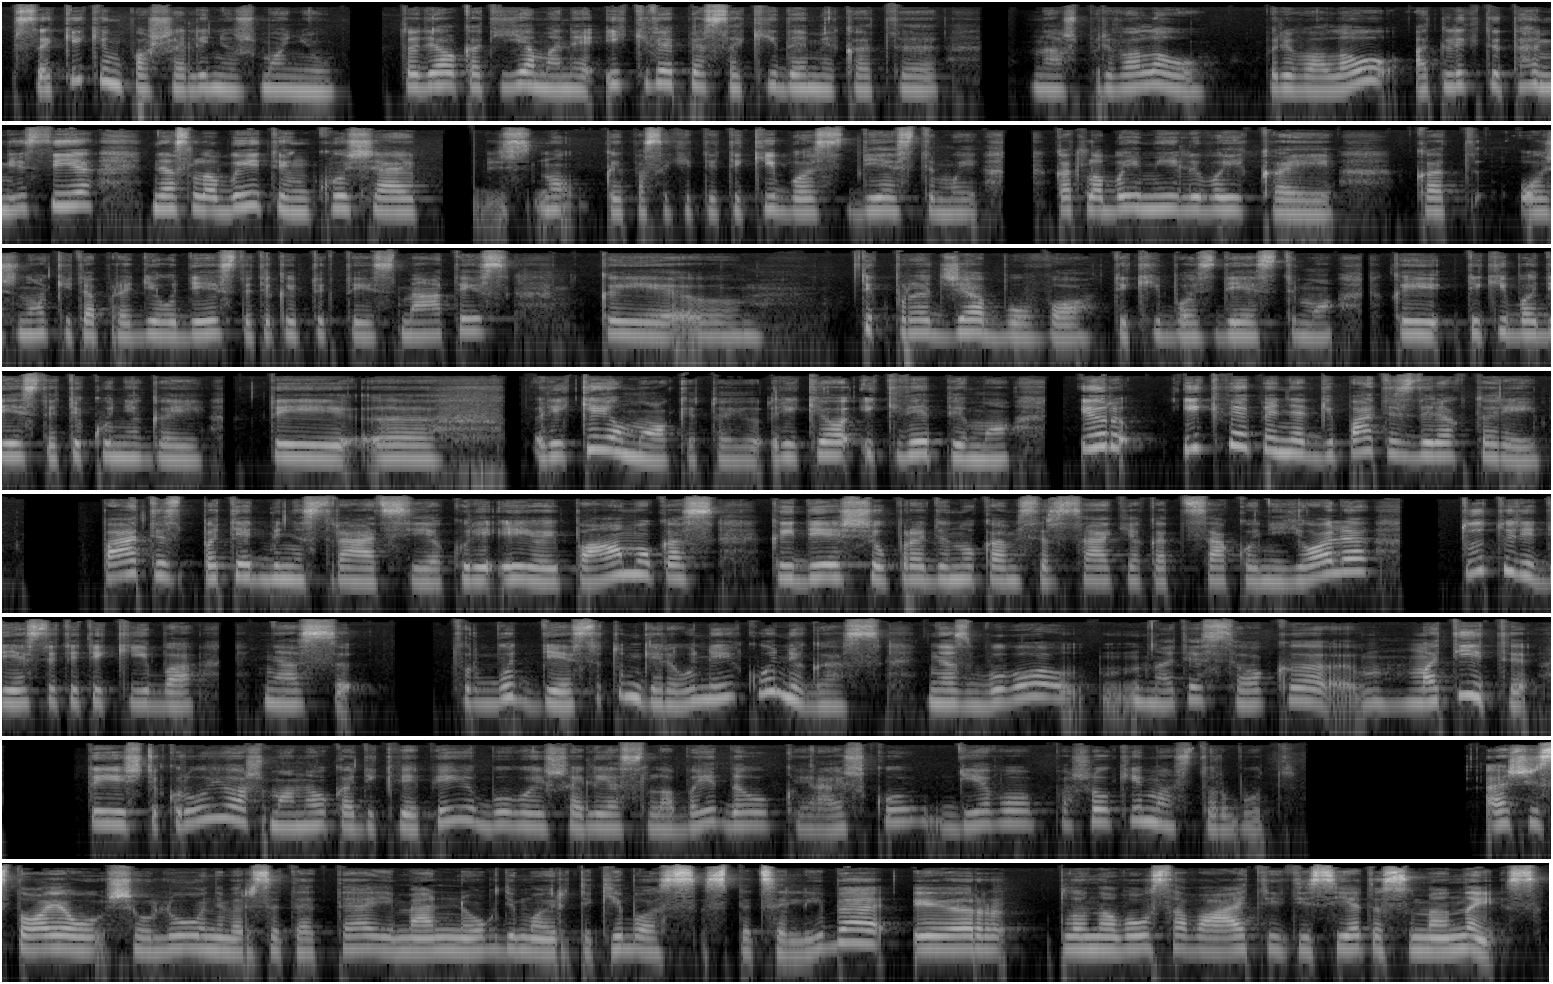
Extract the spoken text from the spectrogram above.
sakykime, pašalinių žmonių. Todėl, kad jie mane įkvėpė sakydami, kad, na, aš privalau, privalau atlikti tą misiją, nes labai tinku šiai nu, kaip pasakyti, tikybos dėstymui, kad labai myli vaikai, kad, o žinokite, pradėjau dėstyti kaip tik tais metais, kai uh, tik pradžia buvo tikybos dėstymo, kai tikybą dėstė tik kunigai. Tai uh, reikėjo mokytojų, reikėjo įkvėpimo ir įkvėpė netgi patys direktoriai. Patys pati administracija, kuri ėjo į pamokas, kai dėšiau pradinukams ir sakė, kad sako Nijolė, tu turi dėstyti tikybą, nes turbūt dėstytum geriau nei kunigas, nes buvo, na, tiesiog matyti. Tai iš tikrųjų aš manau, kad įkvėpėjų buvo iš šalies labai daug ir aišku, Dievo pašaukimas turbūt. Aš įstojau Šiaulių universitete į meninio augdymo ir tikybos specialybę ir planavau savo ateitį sieti su menais.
